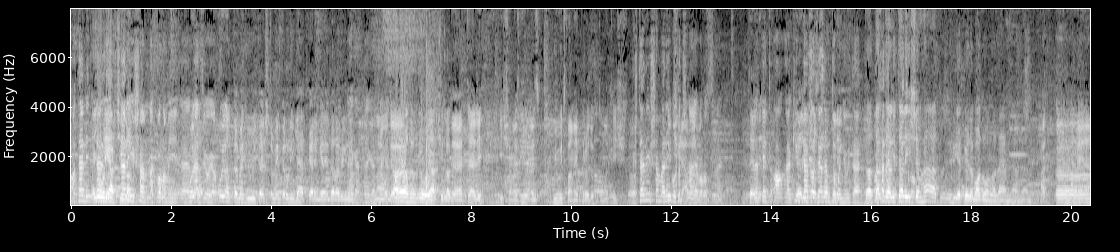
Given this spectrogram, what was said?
A teli, Egy teli, óriás csillag. teli Isamnak valami eh, verziója. olyan, olyan tömegű test, amikkel úgy lehet keringeni darabignak. Igen, igen. Na, igen. de, az egy óriás csillag. de Teli sem, ez, nyújt- ez nyújt valami produktumot is. És Teli Isam már Akit régóta csinál csinálja valószínűleg. Egyébként a Kim Kardashian nem tudom, hogy nyújt-e. Teli, sem, hát hülye példa Madonna, nem, nem, nem. Ö,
